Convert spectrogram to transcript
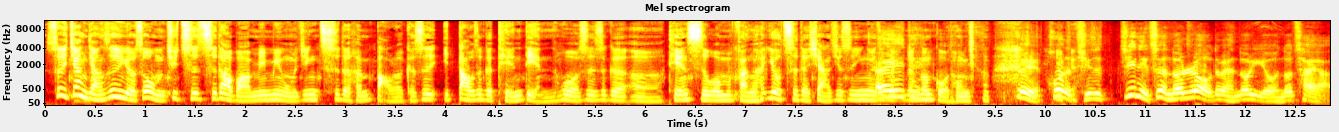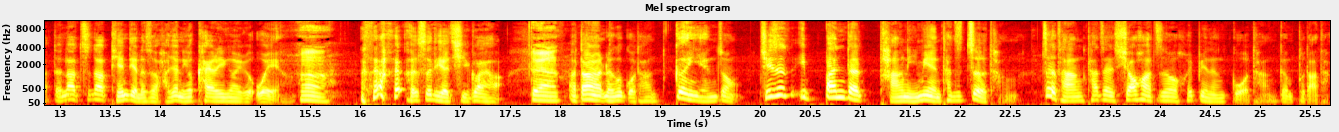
所以这样讲是有时候我们去吃吃到饱，明明我们已经吃的很饱了，可是一到这个甜点或者是这个呃甜食，我们反而又吃得下，就是因为这个人工果糖这样。对，或者其实其实你吃很多肉，对不对？很多油，很多菜啊，等到吃到甜点的时候，好像你又开了另外一个胃啊。嗯，和身体很奇怪哈。对啊，啊，当然人工果糖更严重。其实一般的糖里面它是蔗糖嘛，蔗糖它在消化之后会变成果糖跟葡萄糖。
